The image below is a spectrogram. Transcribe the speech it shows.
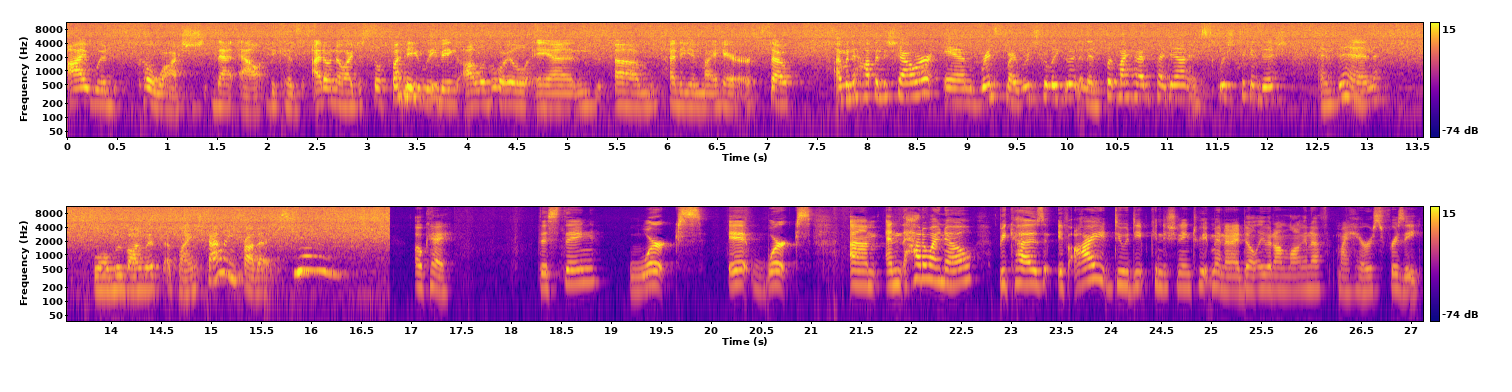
I would co-wash that out because I don't know, I just feel funny leaving olive oil and um, honey in my hair. So I'm gonna hop in the shower and rinse my roots really good and then flip my head upside down and squish to condish and then we'll move on with applying styling products. Yay! Okay, this thing works. It works. Um, and how do I know? Because if I do a deep conditioning treatment and I don't leave it on long enough, my hair is frizzy.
